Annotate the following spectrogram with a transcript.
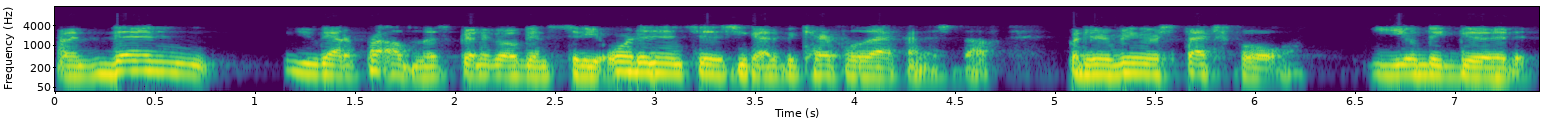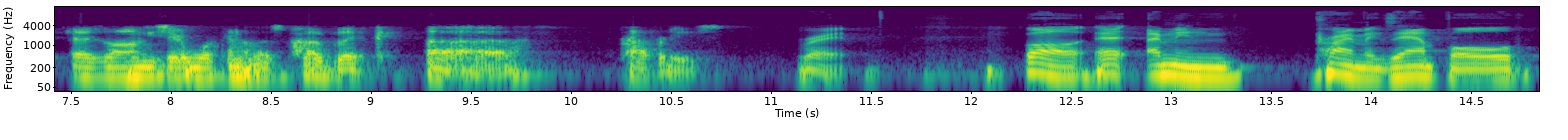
and then you got a problem that's going to go against city ordinances. You got to be careful of that kind of stuff. But if you're being respectful, you'll be good as long as you're working on those public uh, properties. Right. Well, eh, I mean, prime example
